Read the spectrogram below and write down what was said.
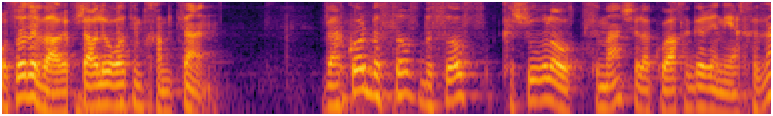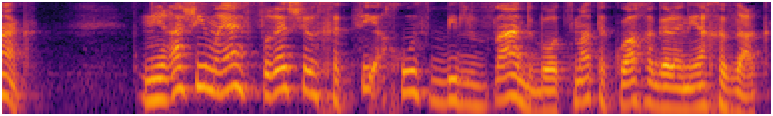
אותו דבר אפשר לראות עם חמצן. והכל בסוף בסוף קשור לעוצמה של הכוח הגרעיני החזק. נראה שאם היה הפרש של חצי אחוז בלבד בעוצמת הכוח הגרעיני החזק,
